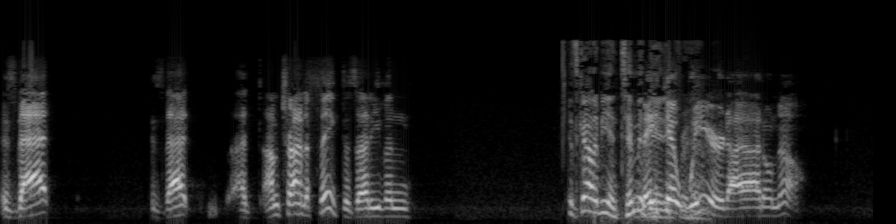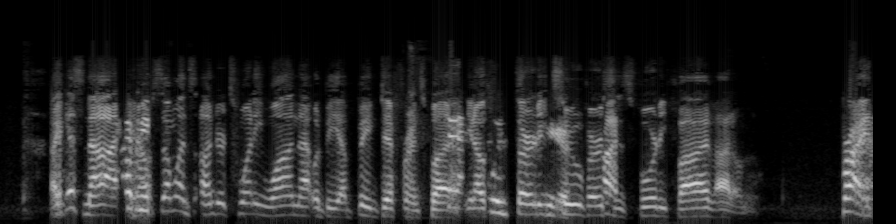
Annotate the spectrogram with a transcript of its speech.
is that, is that, I, I'm trying to think, does that even It's got to be intimidating. make for it him. weird? I, I don't know. I guess not. I You know, if someone's under 21, that would be a big difference. But, you know, That would be 32 weird. versus 45, I don't know. Right.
